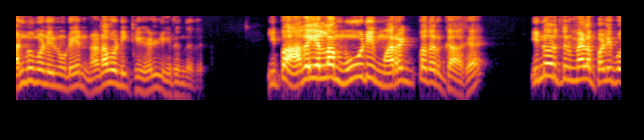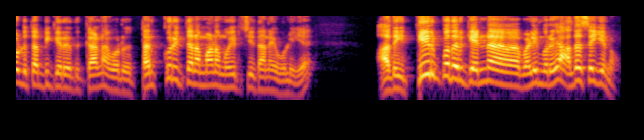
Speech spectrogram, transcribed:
அன்புமணியினுடைய நடவடிக்கைகள் இருந்தது. இப்போ அதையெல்லாம் மூடி மறைப்பதற்காக இன்னொருத்தர் மேலே பழி போட்டு தப்பிக்கிறதுக்கான ஒரு தற்குறித்தனமான முயற்சி தானே ஒழிய அதை தீர்ப்பதற்கு என்ன வழிமுறையோ அதை செய்யணும்.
